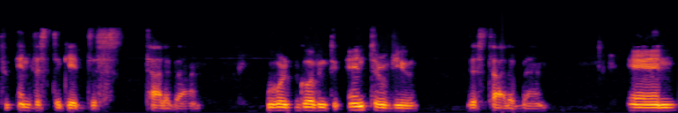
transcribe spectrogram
to investigate this Taliban. We were going to interview this Taliban. And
